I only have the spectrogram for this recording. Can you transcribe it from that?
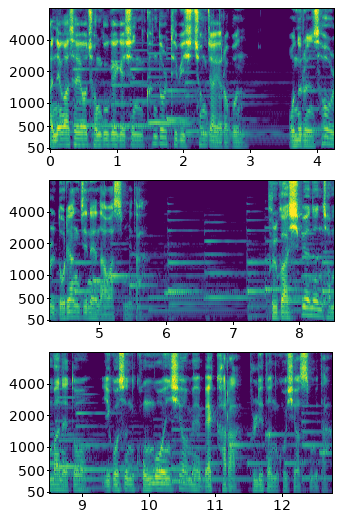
안녕하세요. 전국에 계신 큰돌TV 시청자 여러분. 오늘은 서울 노량진에 나왔습니다. 불과 10여 년 전만 해도 이곳은 공무원 시험의 메카라 불리던 곳이었습니다.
